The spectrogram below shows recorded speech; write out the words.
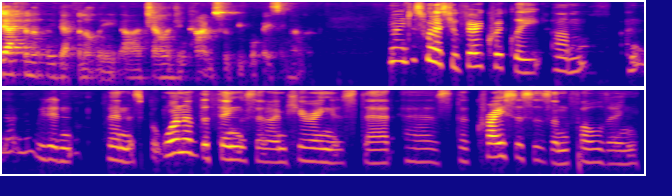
definitely, definitely uh, challenging times for people facing hunger. I just want to ask you very quickly, um, we didn't plan this, but one of the things that I'm hearing is that as the crisis is unfolding,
